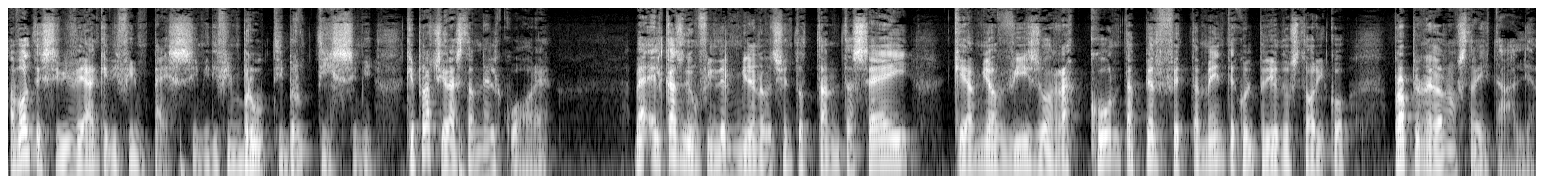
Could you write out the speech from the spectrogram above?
A volte si vive anche di film pessimi, di film brutti, bruttissimi, che però ci restano nel cuore. Beh, è il caso di un film del 1986 che a mio avviso racconta perfettamente quel periodo storico proprio nella nostra Italia.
